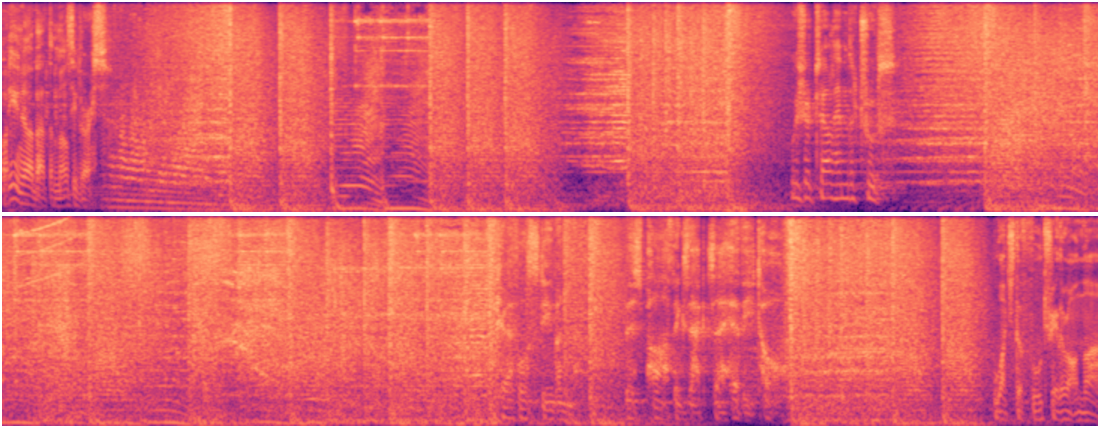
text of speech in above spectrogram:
What do you know about the multiverse? We should tell him the truth. Careful, Stephen. This path exacts a heavy toll. Watch the full trailer online.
